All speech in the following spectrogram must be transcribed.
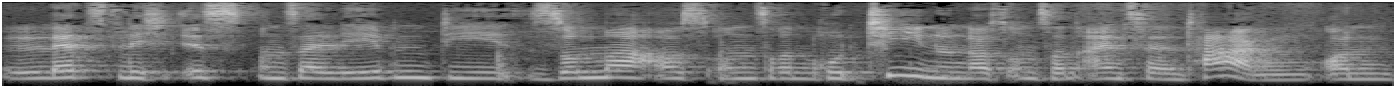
letztlich ist unser Leben die Summe aus unseren Routinen und aus unseren einzelnen Tagen. Und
